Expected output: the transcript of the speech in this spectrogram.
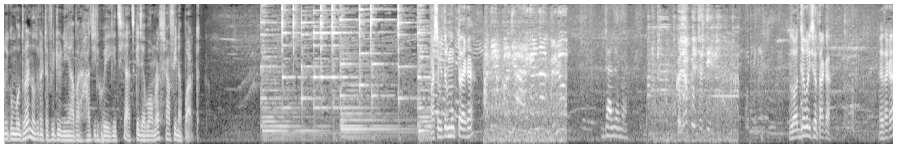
আলাইকুম বন্ধুরা নতুন একটা ভিডিও নিয়ে আবার হাজির হয়ে গেছি। আজকে যাব আমরা সাফিনা পার্ক। মাসের ভিতর মুখটা দেখা। লজ্জা করিস তাকা। এ তাকা।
